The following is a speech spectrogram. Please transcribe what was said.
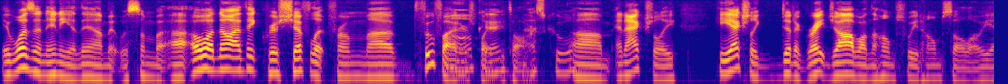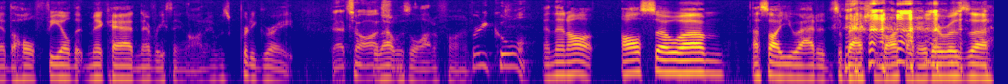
It wasn't any of them. It was somebody uh, oh no I think Chris Shiflett from uh, Foo Fighters Oh, okay. played guitar. That's cool. um, and actually, he actually did a great job on the Home Sweet Home solo. He had the whole feel that Mick had and everything on it. It was pretty great. That's awesome. So that was a lot of fun. pretty cool. And then all, also, um, I saw you added Sebastian Bach on here. There was, uh,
